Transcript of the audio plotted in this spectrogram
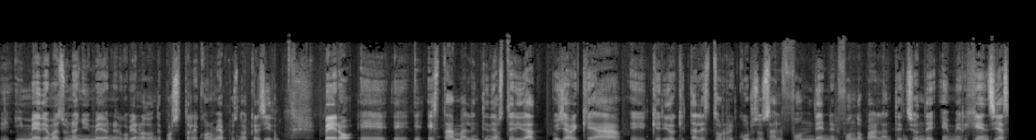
eh, y medio, más de un año y medio en el gobierno, donde por cierto la economía pues no ha crecido. Pero eh, eh, esta malentendida austeridad, pues ya ve que ha querido quitarle estos recursos al Fonden, el Fondo para la Atención de Emergencias,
